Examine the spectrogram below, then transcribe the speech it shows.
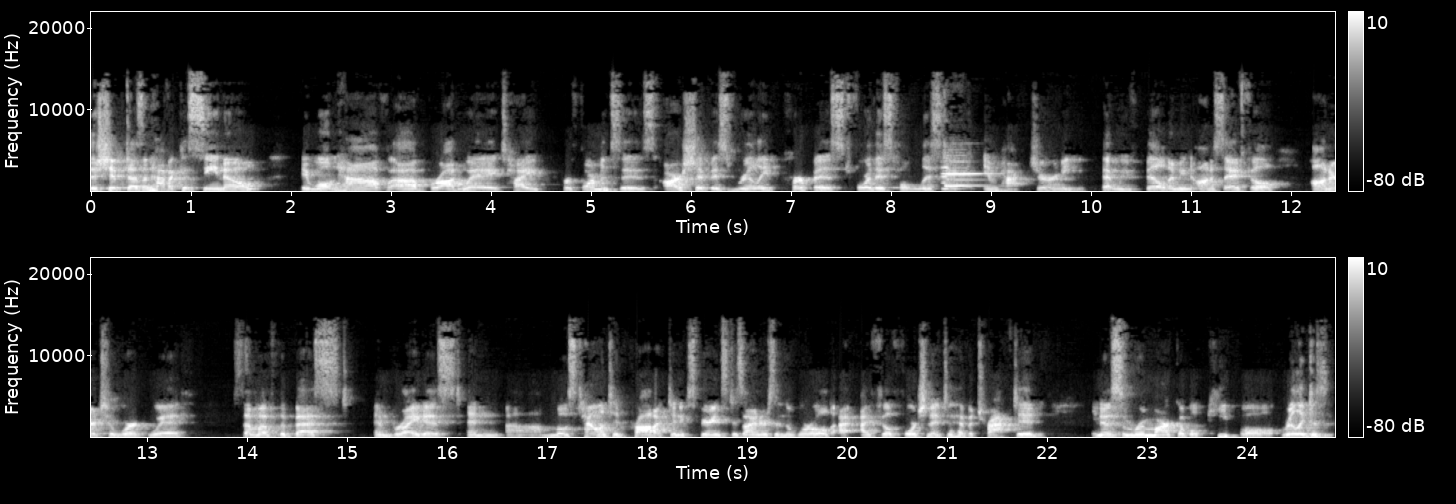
The ship doesn't have a casino. It won't have uh, broadway type performances. Our ship is really purposed for this holistic impact journey that we've built. I mean honestly i feel honored to work with some of the best and brightest and uh, most talented product and experience designers in the world. I, I, feel fortunate to have attracted, you know, some remarkable people really des-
